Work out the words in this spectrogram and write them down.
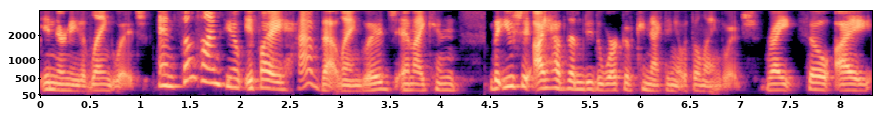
in their native language. And sometimes, you know, if I have that language and I can, but usually I have them do the work of connecting it with the language, right? So I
